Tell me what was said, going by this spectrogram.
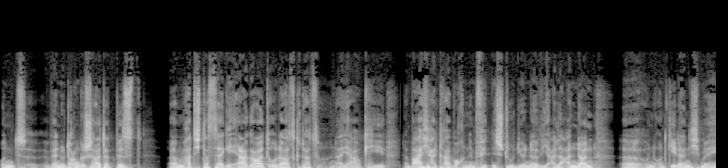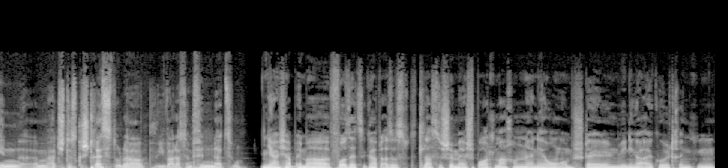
und äh, wenn du daran gescheitert bist, ähm, hat dich das sehr geärgert oder hast gedacht, so, naja, okay, dann war ich halt drei Wochen im Fitnessstudio, ne, wie alle anderen äh, und, und gehe da nicht mehr hin. Ähm, hat dich das gestresst oder wie war das Empfinden dazu? Ja, ich habe immer Vorsätze gehabt, also das klassische mehr Sport machen, Ernährung umstellen, weniger Alkohol trinken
